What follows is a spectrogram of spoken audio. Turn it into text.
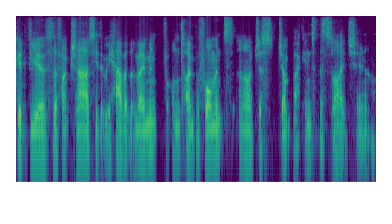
good view of the functionality that we have at the moment for on-time performance. And I'll just jump back into the slideshow now.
